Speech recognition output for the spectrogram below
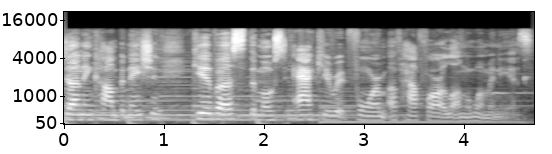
done in combination give us the most accurate form of how far along a woman is.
